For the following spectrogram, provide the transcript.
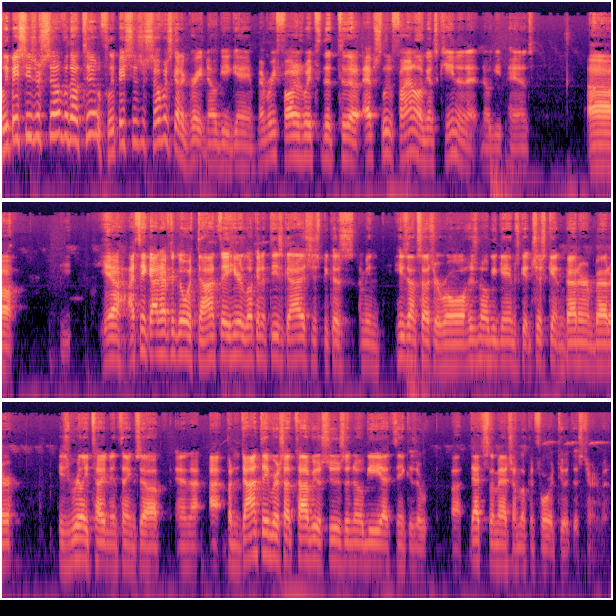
Felipe Caesar Silva though too. Felipe Caesar Silva's got a great nogi game. Remember he fought his way to the to the absolute final against Keenan at Nogi pans. Uh yeah, I think I'd have to go with Dante here looking at these guys just because I mean he's on such a roll. His nogi game's get just getting better and better. He's really tightening things up, and I, I, but Dante versus Octavio Souza Nogi, I think is a uh, that's the match I'm looking forward to at this tournament.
